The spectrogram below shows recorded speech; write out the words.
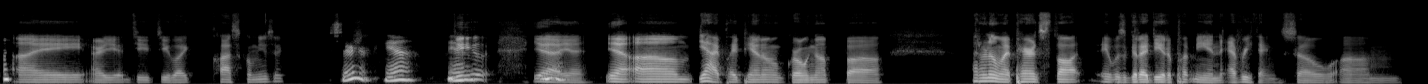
I are you do do you like classical music? Sure. Yeah. Yeah. You, yeah, yeah, yeah, yeah. Um, yeah, I played piano growing up. Uh, I don't know. My parents thought it was a good idea to put me in everything. So, um,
